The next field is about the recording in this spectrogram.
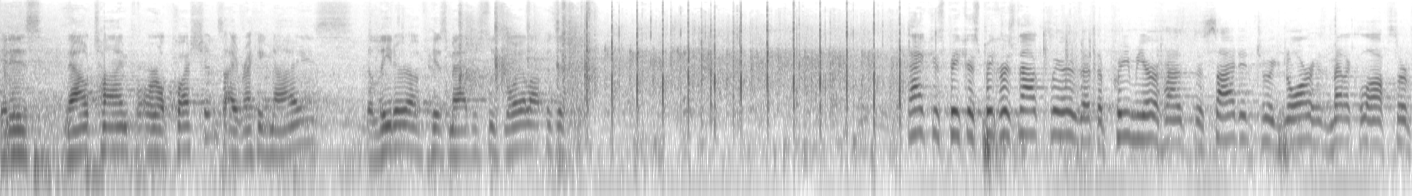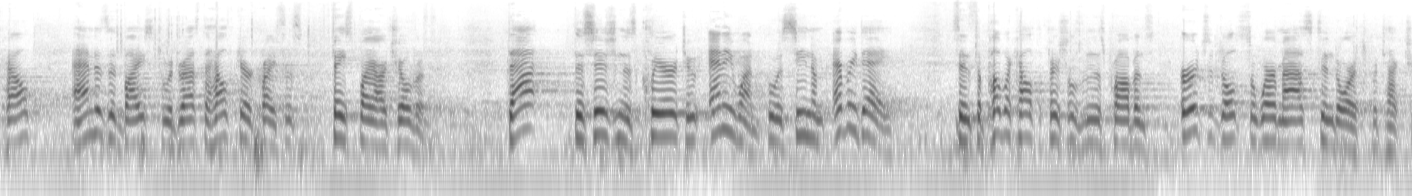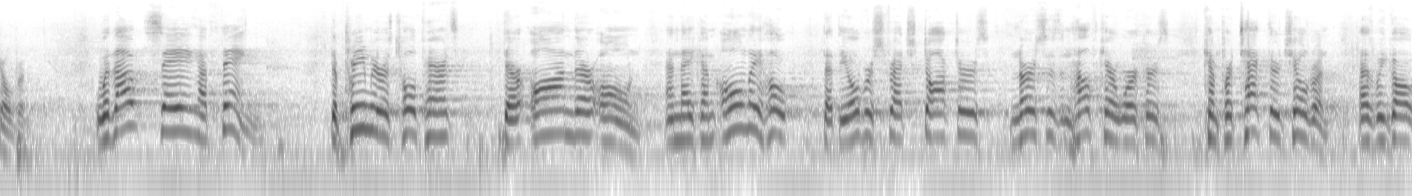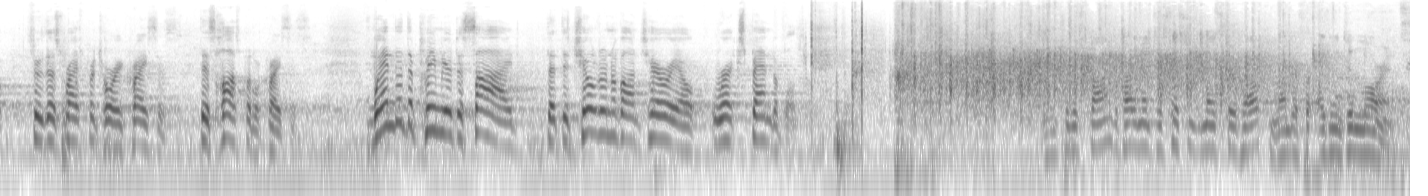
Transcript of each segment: It is now time for oral questions. I recognize the Leader of His Majesty's Loyal Opposition. Thank you, Speaker. Speaker, it's now clear that the Premier has decided to ignore his medical officer of health and his advice to address the healthcare crisis faced by our children. That decision is clear to anyone who has seen him every day since the public health officials in this province urged adults to wear masks indoors to protect children. Without saying a thing, the Premier has told parents they're on their own and they can only hope that the overstretched doctors, nurses and healthcare workers can protect their children as we go through this respiratory crisis, this hospital crisis. When did the Premier decide that the children of Ontario were expendable? And to respond, the Parliamentary Assistant Minister of Health, member for Eglinton Lawrence.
